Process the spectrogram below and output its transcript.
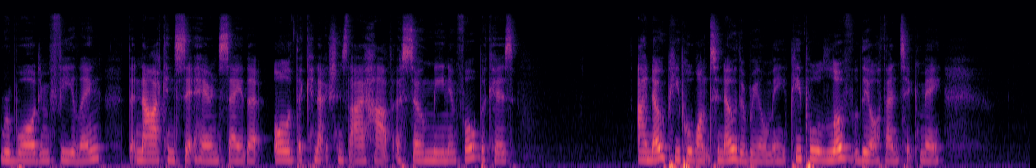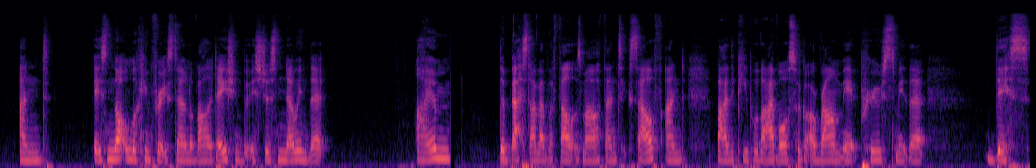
rewarding feeling that now I can sit here and say that all of the connections that I have are so meaningful because I know people want to know the real me. People love the authentic me. And it's not looking for external validation, but it's just knowing that I am the best I've ever felt as my authentic self. And by the people that I've also got around me, it proves to me that this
